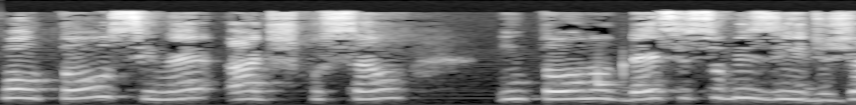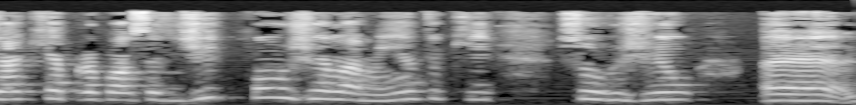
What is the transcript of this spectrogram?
voltou-se né, à discussão em torno desse subsídio, já que a proposta de congelamento que surgiu é,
